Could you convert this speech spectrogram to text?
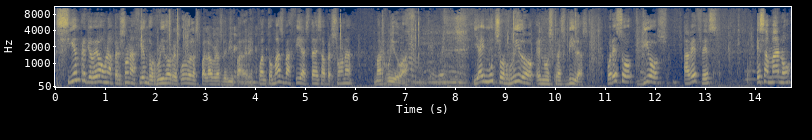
siempre que veo a una persona haciendo ruido, recuerdo las palabras de mi padre. Cuanto más vacía está esa persona, más ruido hace. Y hay mucho ruido en nuestras vidas. Por eso Dios a veces esa mano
